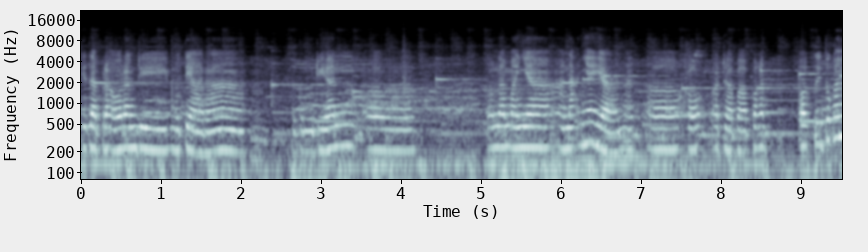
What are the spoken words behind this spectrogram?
ditabrak orang di Mutiara. Nah, kemudian eh, namanya anaknya ya, na- eh, kalau ada apa-apa kan waktu itu kan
